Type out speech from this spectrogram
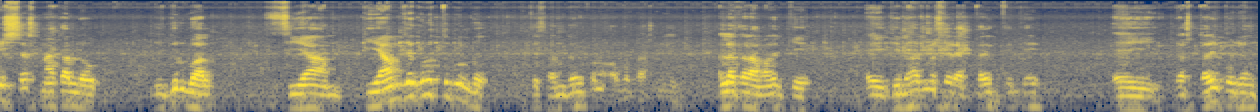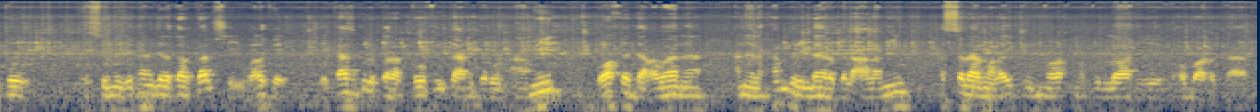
বিশ্বাস না করলেও যে দুর্বল, সিয়াম কিয়াম যে গুরুত্বপূর্ণ, এতে সন্দেহের কোনো অবকাশ নেই। আল্লাহ তালা আমাদেরকে এই জিলহাজ মাসের এক তারিখ থেকে এই দশ তারিখ পর্যন্ত এই যেখানে যেটা দরকার, সেই ওয়ার্কে এই কাজগুলো করার তৌফিক দান করুন। আমিন। ওয়াকে দাওয়ানা আন আলহামদুলিল্লাহ রবিল আলমিন। আসসালামু আলাইকুম রহমতুল্লাহ ওবরাকাত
